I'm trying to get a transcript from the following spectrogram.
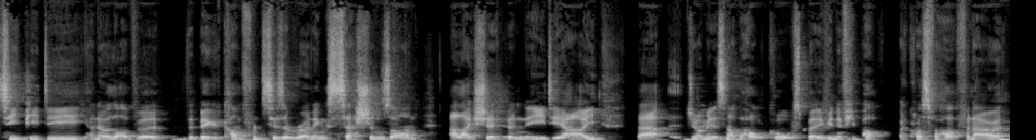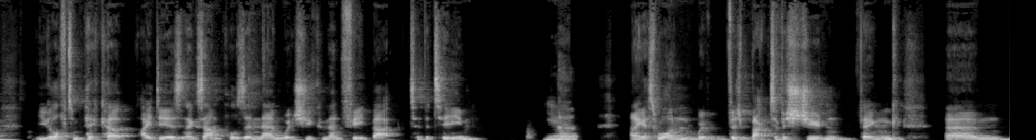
CPD, I know a lot of the, the bigger conferences are running sessions on allyship and EDI. that do you know what I mean? It's not the whole course, but even if you pop across for half an hour, you'll often pick up ideas and examples in them, which you can then feed back to the team. Yeah. Uh, and I guess one with back to the student thing, um,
